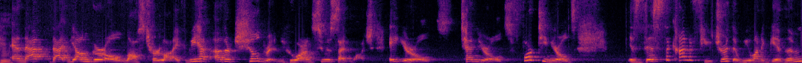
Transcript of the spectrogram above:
Hmm. And that, that young girl lost her life. We have other children who are on suicide watch eight year olds, 10 year olds, 14 year olds is this the kind of future that we want to give them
